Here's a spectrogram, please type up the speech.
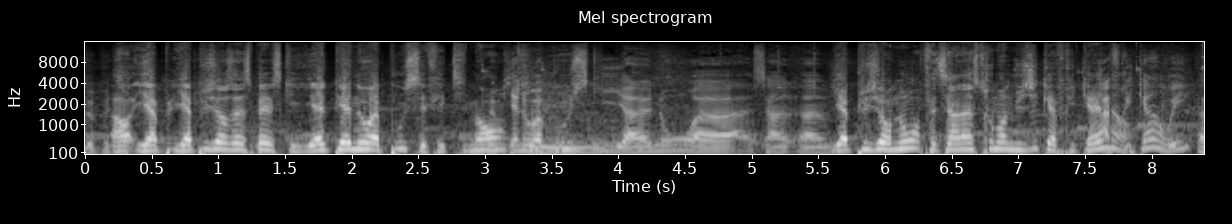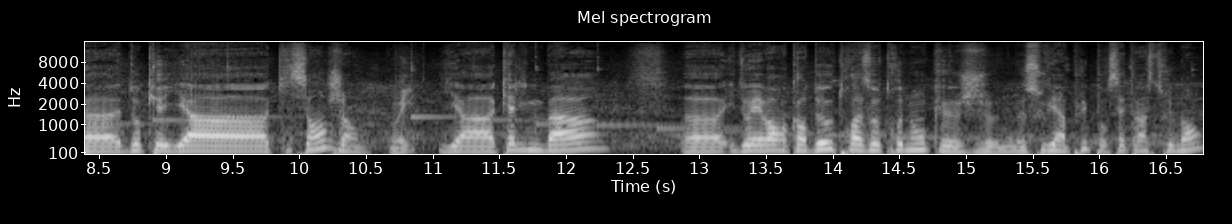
le petit... Alors, il y, a, il y a plusieurs aspects, parce qu'il y a le piano à pouce, effectivement. le piano qui- à pouce qui a un nom, euh, c'est un, un- Il y a plusieurs noms. En fait, c'est un instrument de musique africaine. africain, oui. Euh, donc, il y a Kissange, Oui. il y a Kalimba. Euh, il doit y avoir encore deux ou trois autres noms que je ne me souviens plus pour cet instrument.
